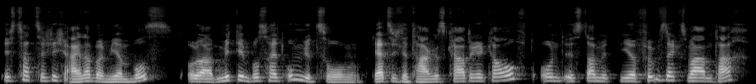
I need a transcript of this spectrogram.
ist tatsächlich einer bei mir im Bus oder mit dem Bus halt umgezogen. Der hat sich eine Tageskarte gekauft und ist dann mit mir fünf, sechs Mal am Tag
